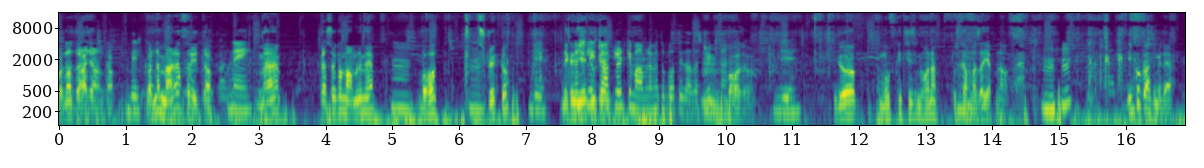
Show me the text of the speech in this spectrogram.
ورنہ ضائع جان تھا۔ بالکل۔ ورنہ میں نہ خریدتا نہیں۔ میں پیسوں کے معاملے میں بہت اسٹرکٹ ہوں جی. لیکن یہ چونکہ چاکلیٹ کے معاملے میں تو بہت ہی زیادہ اسٹرکٹ ہم، ہے بہت زیادہ۔ جی۔ جو مفت کی چیز میں ہو نا اس کا مزہ ہی اپنا ہوتا ہے۔ ان کو کہاں سے ملا ہے؟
